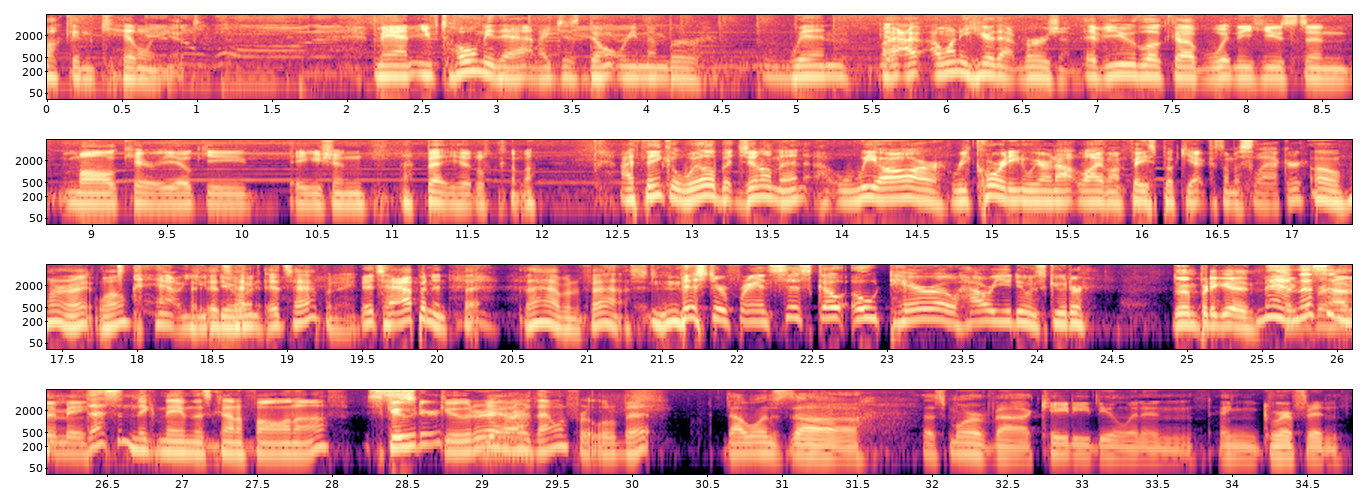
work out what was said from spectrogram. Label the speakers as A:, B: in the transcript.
A: fucking killing it.
B: Man, you've told me that, and I just don't remember when. I, I want to hear that version.
A: If you look up Whitney Houston mall karaoke Asian, I bet you it'll come up.
B: I think it will, but gentlemen, we are recording. We are not live on Facebook yet because I'm a slacker.
A: Oh, all right. Well,
B: How you
A: it's
B: doing?
A: it's happening.
B: It's happening.
A: that, that happened fast.
B: Mr. Francisco Otero, how are you doing, Scooter?
C: Doing pretty good.
A: Man,
C: Thank
A: that's
C: you for
A: a,
C: having me.
A: that's a nickname that's kind of fallen off.
B: Scooter?
A: Scooter. I haven't heard that one for a little bit.
C: that one's uh that's more of uh Katie doing and and Griffin.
